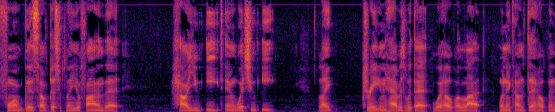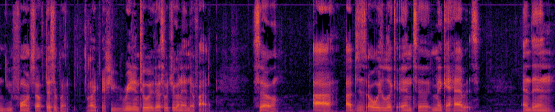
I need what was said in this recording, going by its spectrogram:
form good self discipline, you'll find that how you eat and what you eat, like creating habits with that, will help a lot when it comes to helping you form self discipline. Like if you read into it, that's what you're gonna end up finding. So, I I just always look into making habits, and then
